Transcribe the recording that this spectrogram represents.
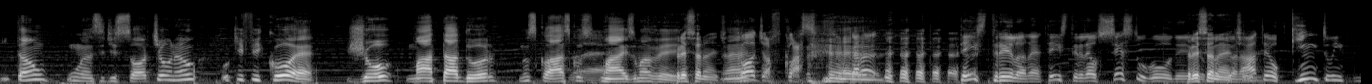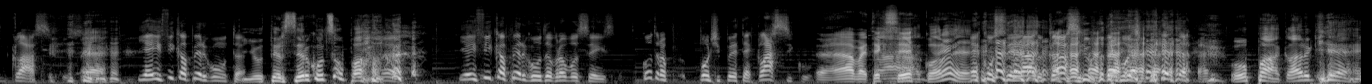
Então, um lance de sorte ou não, o que ficou é Jô matador nos clássicos É. mais uma vez. Impressionante. É. God of Classics. O cara tem estrela, né? Tem estrela. É o sexto gol dele no Impressionante, campeonato, é o quinto em clássicos. É. E aí fica a pergunta. E o terceiro contra o São Paulo. é, e aí fica a pergunta pra vocês. Contra a Ponte Preta é clássico? É, vai ter que Ah, ser. Agora é. É considerado clássico contra a Ponte Preta? Opa, claro que é.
